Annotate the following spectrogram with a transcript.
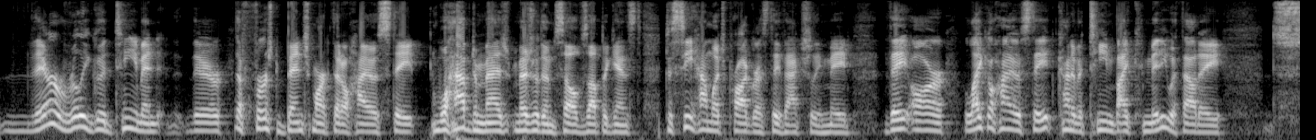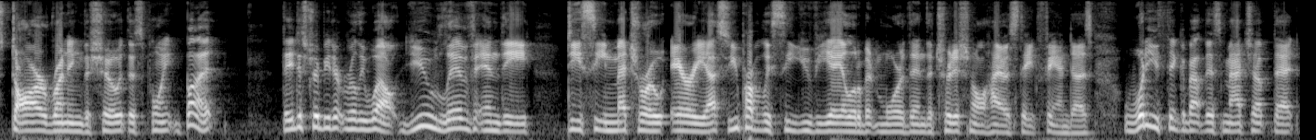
they're a really good team, and they're the first benchmark that Ohio State will have to me- measure themselves up against to see how much progress they've actually made. They are, like Ohio State, kind of a team by committee without a star running the show at this point, but they distribute it really well. You live in the DC metro area, so you probably see UVA a little bit more than the traditional Ohio State fan does. What do you think about this matchup that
